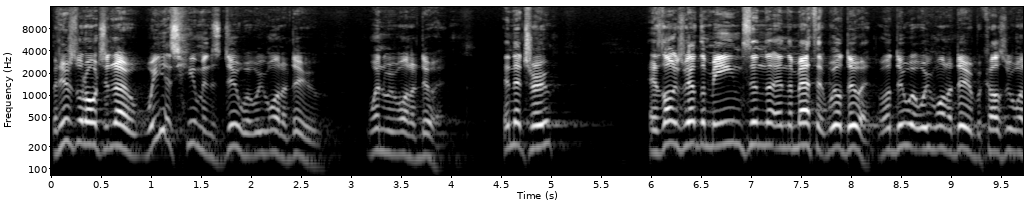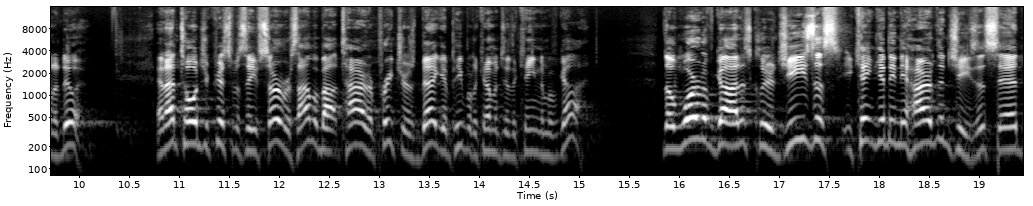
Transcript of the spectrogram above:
But here's what I want you to know we as humans do what we want to do when we want to do it. Isn't that true? As long as we have the means and the, and the method, we'll do it. We'll do what we want to do because we want to do it. And I told you Christmas Eve service, I'm about tired of preachers begging people to come into the kingdom of God. The word of God is clear. Jesus, you can't get any higher than Jesus, said,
